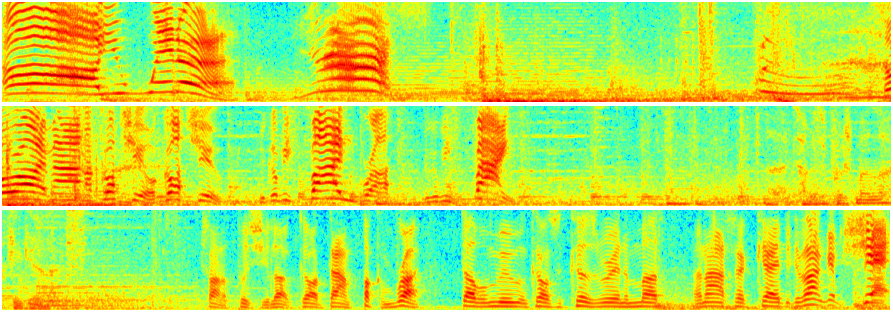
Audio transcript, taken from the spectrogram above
Oh, you winner! Yes! It's all right, man. I got you. I got you. You're gonna be fine, bruh. You're gonna be fine. Uh, time to push my luck again. Trying to push your luck. God damn fucking right. Double movement cost because we're in the mud, and that's okay because I don't give a shit.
